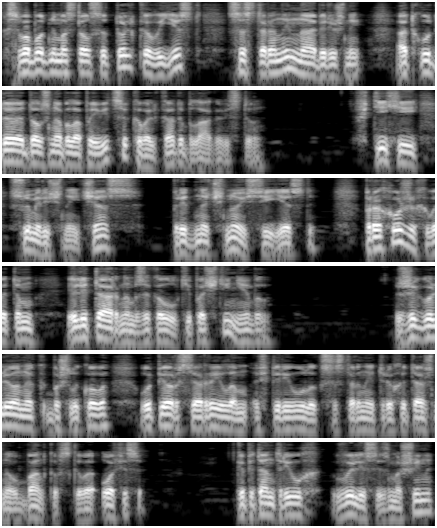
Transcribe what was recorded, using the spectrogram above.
Свободным остался только въезд со стороны набережной, откуда должна была появиться кавалькада Благовестова. В тихий сумеречный час предночной сиесты прохожих в этом элитарном закоулке почти не было. «Жигуленок» Башлыкова уперся рылом в переулок со стороны трехэтажного банковского офиса. Капитан Триух вылез из машины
